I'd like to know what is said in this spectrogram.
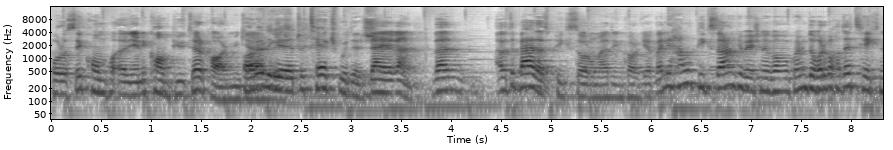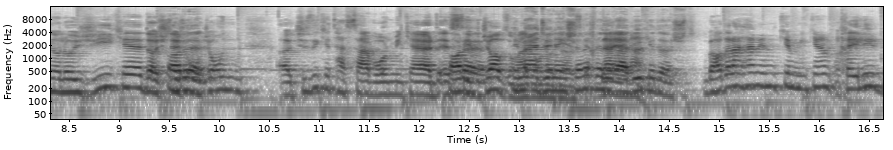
پروسه کمپ... یعنی کامپیوتر کار می‌کرد آره دیگه تو tech بودش. دقیقاً. و البته بعد از پیکسار اومد این کار کرد. ولی همون پیکسار هم که بهش نگاه می‌کنیم دوباره به خاطر تکنولوژی که داشته آره. اونجا اون چیزی که تصور می‌کرد استیو آره. جابز اومد imagination خیلی قوی که داشت. به خاطر همین که میگم خیلی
